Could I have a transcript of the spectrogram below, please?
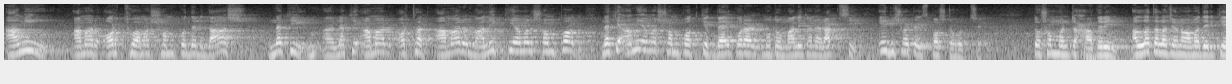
আমি আমার অর্থ, আমার সম্পদের দাস, নাকি নাকি আমার, অর্থাৎ আমার মালিক কি আমার সম্পদ, নাকি আমি আমার সম্পদকে ব্যয় করার মতো মালিকানা রাখছি, এই বিষয়টা স্পষ্ট হচ্ছে। তো সম্মানিত হাদরিন আল্লাহ তালা যেন আমাদেরকে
